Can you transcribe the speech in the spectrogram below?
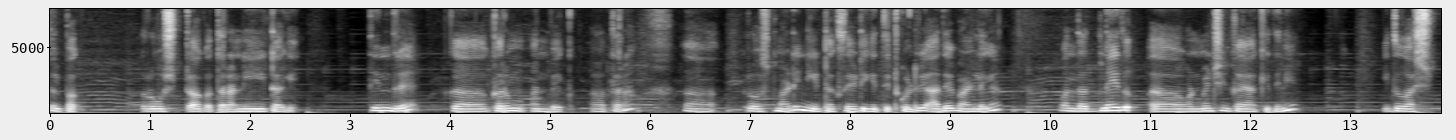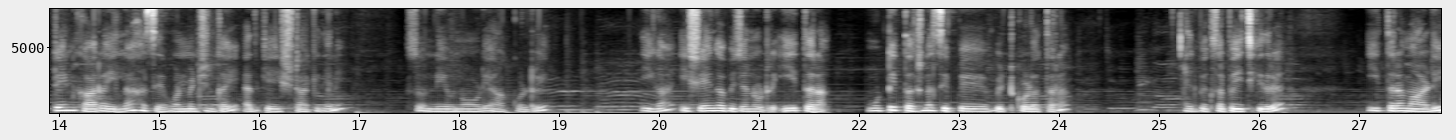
ಸ್ವಲ್ಪ ರೋಸ್ಟ್ ಆಗೋ ಥರ ನೀಟಾಗಿ. ತಿಂದರೆ ಕರುಮ್ ಅನ್ಬೇಕು ಆ ಥರ. ರೋಸ್ಟ್ ಮಾಡಿ ನೀಟಾಗಿ ಸೈಡಿಗೆ ಎತ್ತಿಟ್ಕೊಳ್ರಿ. ಅದೇ ಬಾಣಲೆಗೆ ಒಂದು ಹದಿನೈದು ಒಣಮೆಣ್ಸಿನ್ಕಾಯಿ ಹಾಕಿದ್ದೀನಿ. ಇದು ಅಷ್ಟೇನು ಖಾರ ಇಲ್ಲ, ಹಸಿ ಒಣಮೆಣ್ಸಿನ್ಕಾಯಿ ಅದಕ್ಕೆ ಇಷ್ಟ ಹಾಕಿದ್ದೀನಿ. ಸೊ ನೀವು ನೋಡಿ ಹಾಕ್ಕೊಳ್ರಿ. ಈಗ ಈ ಶೇಂಗಾ ಬೀಜ ನೋಡಿರಿ, ಈ ಥರ ಮುಟ್ಟಿದ ತಕ್ಷಣ ಸಿಪ್ಪೆ ಬಿಟ್ಕೊಳ್ಳೋ ಥರ ಇರಬೇಕು. ಸ್ವಲ್ಪ ಈಚ್ಕಿದ್ರೆ ಈ ಥರ ಮಾಡಿ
